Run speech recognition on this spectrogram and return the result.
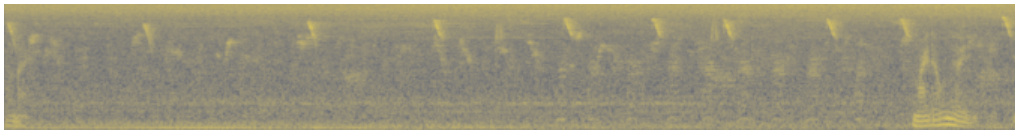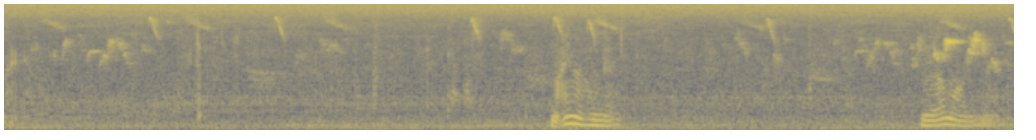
con này máy đấu nhảy. Mãi mà không nhảy. Ngứa mồi mẹ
